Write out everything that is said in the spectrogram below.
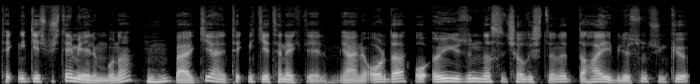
Teknik geçmiş demeyelim buna. Hı hı. Belki yani teknik yetenek diyelim. Yani orada o ön yüzün nasıl çalıştığını daha iyi biliyorsun. Çünkü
